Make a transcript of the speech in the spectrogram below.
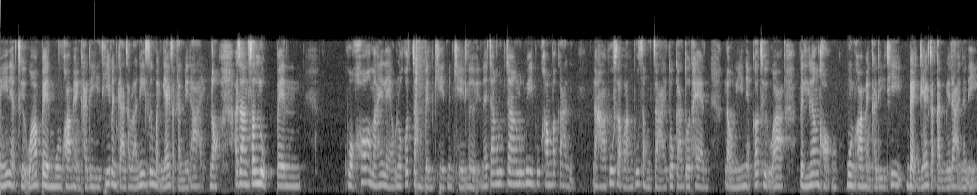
นี้เนี่ยถือว่าเป็นมูลความแห่งคดีที่เป็นการชำระหนี้ซึ่งแบ่งแยกจากกันไม่ได้เนาะอาจารย์สรุปเป็นหัวข้อมาให้แล้ว เราก็จำเป็นเคสเป็นเคสเลยนายจ้างลูกจ้างลูกหนี้ผู้ค้ำประกัน นะคะผู้สั่งหลังผู้สั่งจ่ายตัวการตัวแทน เหล่านี้เนี่ยก็ถือว่าเป็นเรื่องของมูลความแห่งคดีที่แบ่งแยกจากกันไม่ได้นั่นเอง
